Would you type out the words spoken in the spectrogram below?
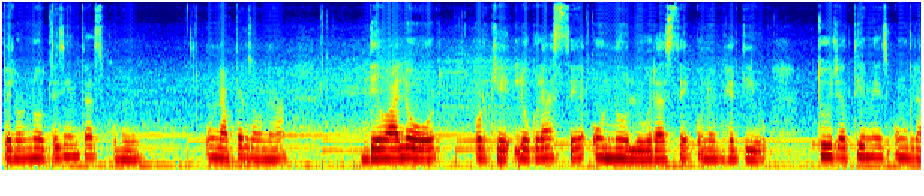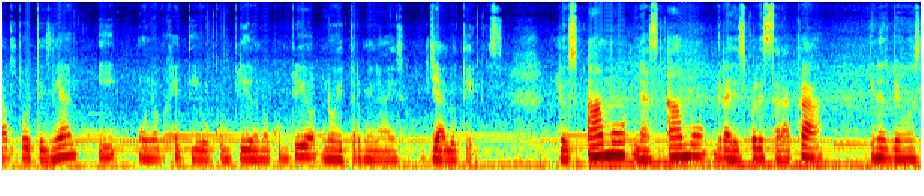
pero no te sientas como una persona de valor porque lograste o no lograste un objetivo tú ya tienes un gran potencial y un objetivo cumplido o no cumplido no determina eso, ya lo tienes. Los amo, las amo, gracias por estar acá y nos vemos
